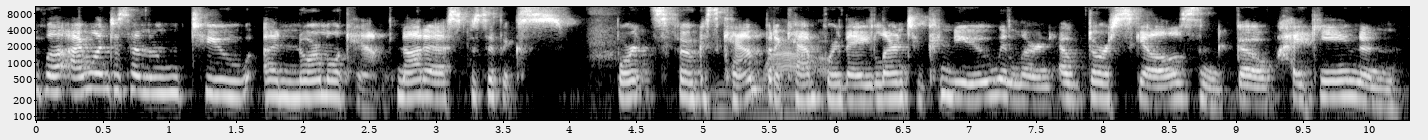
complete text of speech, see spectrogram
well, I want to send them to a normal camp, not a specific sports focused camp, wow. but a camp where they learn to canoe and learn outdoor skills and go hiking and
